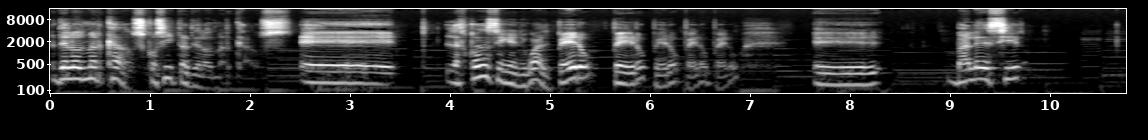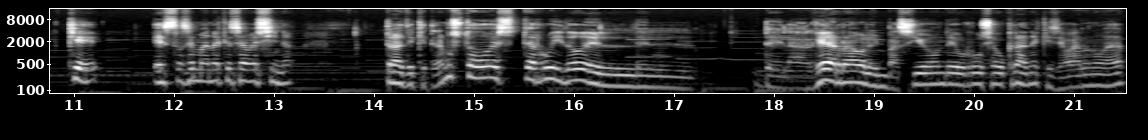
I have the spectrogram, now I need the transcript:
de los mercados, cositas de los mercados. Eh, las cosas siguen igual, pero, pero, pero, pero, pero, eh, vale decir que esta semana que se avecina, tras de que tenemos todo este ruido del, de la guerra o la invasión de Rusia a Ucrania que se van a dar,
